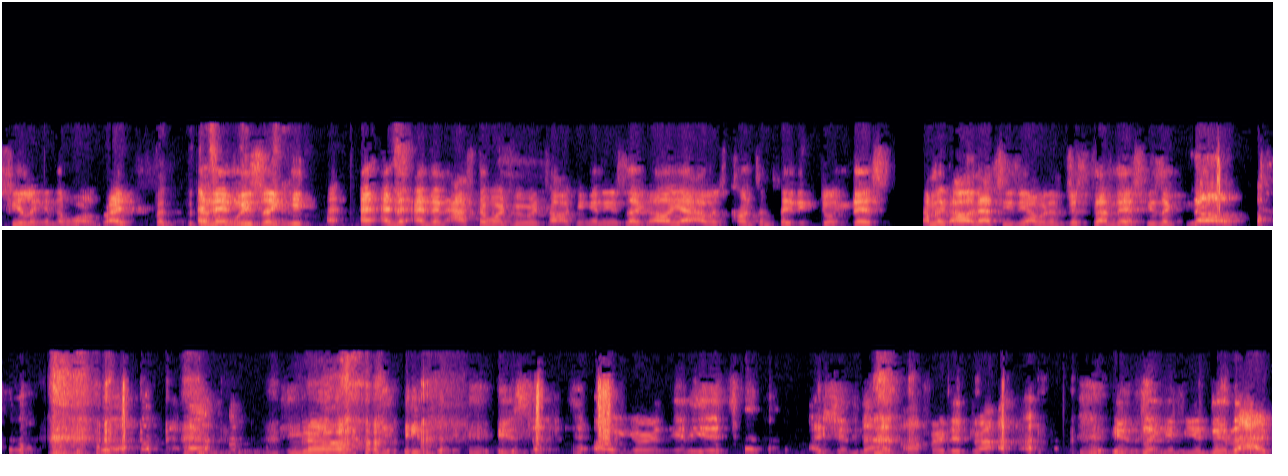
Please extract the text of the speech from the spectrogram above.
feeling in the world, right? But, but and then he's like, he, and and then afterwards we were talking, and he's like, oh yeah, I was contemplating doing this. I'm like, oh, that's easy. I would have just done this. He's like, no. No. he's, he's, like, oh, you're an idiot. I should not have offered a drop. He's like, if you do that,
